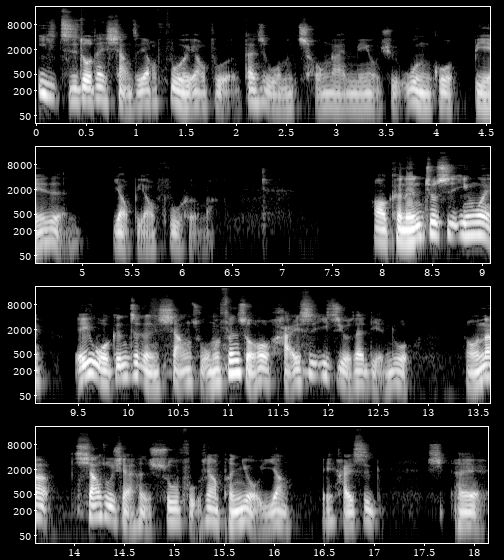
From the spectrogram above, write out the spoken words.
一直都在想着要复合要复合，但是我们从来没有去问过别人要不要复合嘛，哦，可能就是因为哎，我跟这个人相处，我们分手后还是一直有在联络。哦，那相处起来很舒服，像朋友一样，哎，还是，哎，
